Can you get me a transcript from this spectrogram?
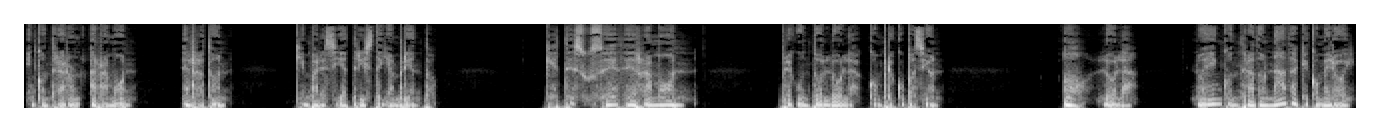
encontraron a Ramón, el ratón, quien parecía triste y hambriento. ¿Qué te sucede, Ramón? preguntó Lola con preocupación. Oh, Lola, no he encontrado nada que comer hoy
